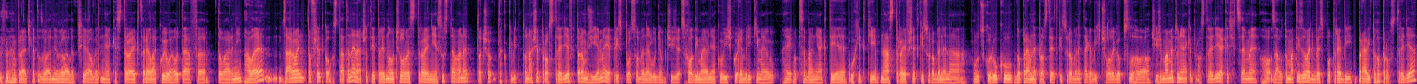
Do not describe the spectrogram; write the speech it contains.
práčka to zvládne oveľa lepšie, alebo nejaké stroje, ktoré lakujú auta v továrni. Ale zároveň to všetko ostatné, na čo tieto jednoučilové stroje nie sú stavané, to, čo ako keby to naše prostredie, v ktorom žijeme, je prispôsobené ľuďom. Čiže schody majú nejakú výšku, rebríky majú hej, od seba nejak tie uchytky, nástroje všetky sú robené na ľudskú ruku, dopravné prostriedky sú robené tak, aby ich človek obsluhoval. Čiže máme tu nejaké prostredie a keď chceme ho zautomatizovať bez potreby upraviť toho prostredia,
